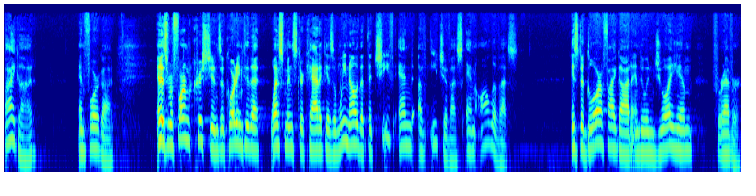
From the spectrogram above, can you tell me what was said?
By God and for God. And as Reformed Christians, according to the Westminster Catechism, we know that the chief end of each of us and all of us is to glorify God and to enjoy Him forever.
